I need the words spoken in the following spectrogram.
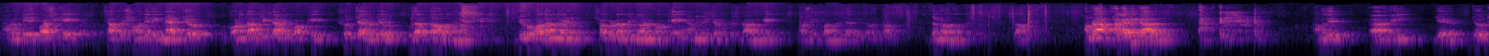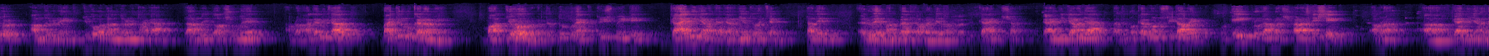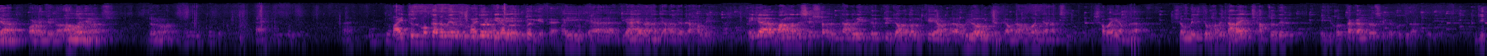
আমরা দেশবাসীকে, ছাত্র সমাজের এই ন্যায্য গণতান্ত্রিক দাবির পক্ষে সোচ্চার হতেও উদাত্ত আহ্বান জানাচ্ছি। যুগপথ আন্দোলনের সকল রাজনৈতিক দলের পক্ষে আমি মির্জা ফখরুল আলমগীর, মহাসচিব বাংলাদেশ জাতীয় দল। ধন্যবাদ। আমরা আগামীকাল আমাদের আহ, এই যে যৌথ আন্দোলনে যুগপথ আন্দোলনে থাকা রাজনৈতিক দলসমূহের আমরা আগামীকাল বাইতুল মুকারামে বা জোহর, অর্থাৎ দুপুর একটা ত্রিশ মিনিটে গায়েবী জানাজা যারা নিহত হয়েছেন, তাদের রুহের মাকবাদ কামড়ার জন্য গায়েব গায়েবী জানাজা বাইতুল মুকাররম অনুষ্ঠিত হবে এবং এই প্রোগ্রামটা সারা দেশে আমরা গায়েবী জানাজা পড়ার জন্য আহ্বান জানাচ্ছি ধন্যবাদ হ্যাঁ? বাইতুল মোকারমের উত্তর বাইতুল গেটে মোকাররমের উত্তর গেট, হ্যাঁ। এই গায়েবানা জানাজাটা হবে। এটা বাংলাদেশের নাগরিকদেরকে জনগণকে আমরা অভিভাবকদেরকে আমরা আহ্বান জানাচ্ছি। সবাই আমরা সম্মিলিতভাবে দাঁড়াই ছাত্রদের এই যে হত্যাকাণ্ড সেটার প্রতিবাদ করি। জি?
